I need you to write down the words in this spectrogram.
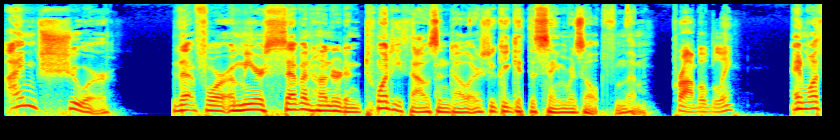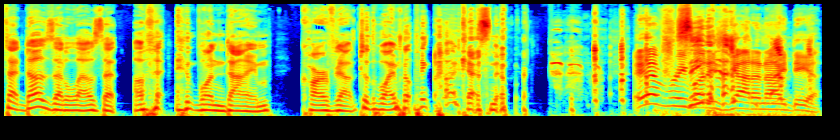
I'm sure that for a mere $720,000, you could get the same result from them. Probably. And what that does, that allows that other one dime carved out to the Why Milk Podcast Network. Everybody's got an idea.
